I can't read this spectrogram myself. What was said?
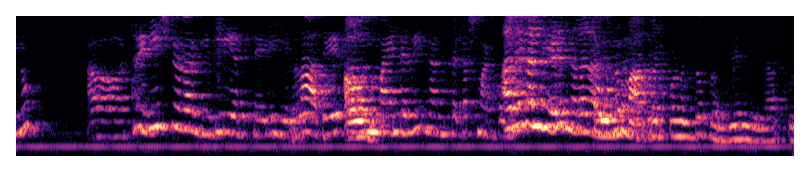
ಏನು ಟ್ರೆಡಿಷನಲ್ ಆಗಿ ಇರ್ಲಿ ಅಂತ ಹೇಳಿ ಎಲ್ಲ ಅದೇ ಒಂದು ಮೈಂಡ್ ಅಲ್ಲಿ ನಾನು ಸೆಟಪ್ ಅದೇ ಮಾಡ್ಕೊಂಡು ನಾನು ಹೇಳಿದ್ನಲ್ಲ ನಾವಿಬ್ರು ಮಾತಾಡ್ಕೊಂಡಂತೂ ಬಂದಿರಲಿಲ್ಲ ಸೊ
